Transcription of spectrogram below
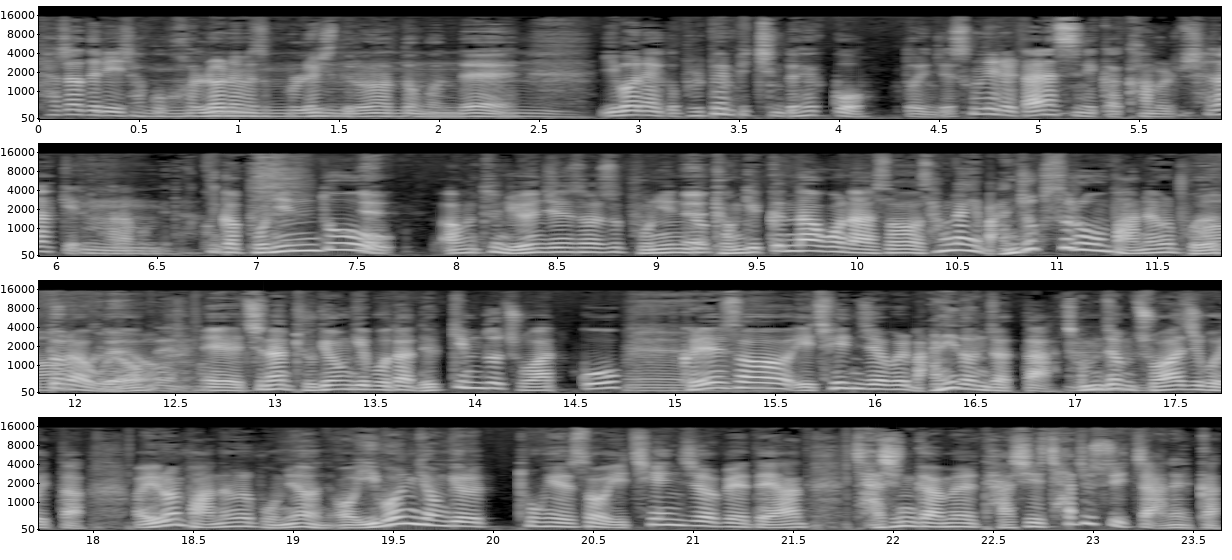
타자들이 자꾸 걸러내면서 볼넷이 늘어났던 건데 음. 이번에 그 불펜 피칭도 했고 또 이제 승리를 따냈으니까 감을 좀 찾았기를 음. 바라봅니다. 그러니까 본인도 예. 아무튼 류현진 선수 본인도 예. 경기 끝나고 나서 상당히 만족스러운 반응을 보였더라고요. 아, 예, 지난 두 경기보다 느낌도 좋았고 예. 그래서 이 체인지업을 많이 던졌다. 점점 음. 좋아지고 있다. 아, 이런 반응을 보면 어, 이번 경기를 통해서 이 체인지업에 대한 자신감을 다시 찾을 수 있지 않을까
